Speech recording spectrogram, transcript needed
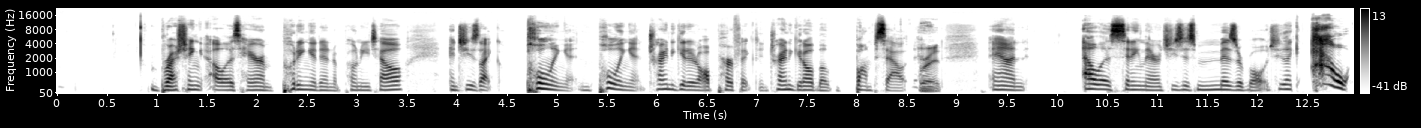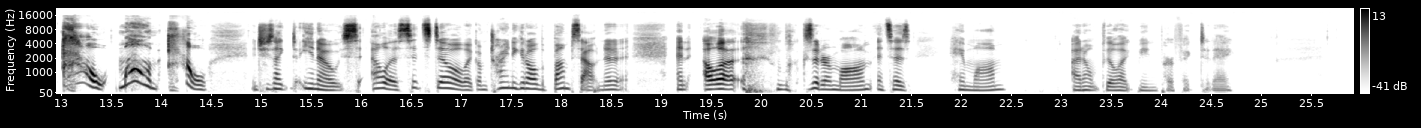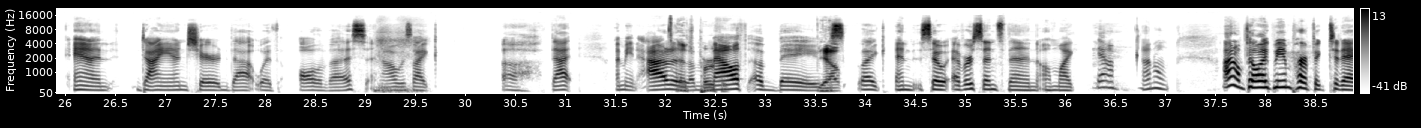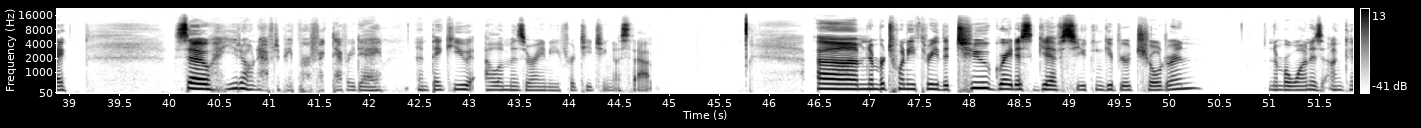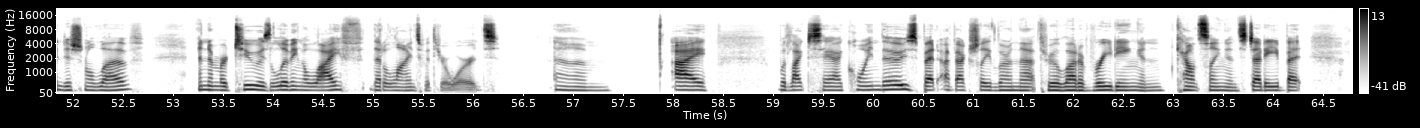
brushing Ella's hair and putting it in a ponytail, and she's like pulling it and pulling it, trying to get it all perfect and trying to get all the bumps out. And, Right. And Ella's sitting there and she's just miserable. And she's like, ow, ow, mom, ow. And she's like, you know, Ella, sit still. Like, I'm trying to get all the bumps out. And, Ella looks at her mom and says, hey, mom, I don't feel like being perfect today. And Diane shared that with all of us. And I was like, oh, that, I mean, out of That's the perfect. mouth of babes. Yep. Like, and so ever since then, I'm like, yeah, I don't, I don't feel like being perfect today. So you don't have to be perfect every day. And thank you, Ella Mizrarini, for teaching us that. Um, number 23, the two greatest gifts you can give your children. Number one is unconditional love. And number two is living a life that aligns with your words. Um, I would like to say I coined those, but I've actually learned that through a lot of reading and counseling and study. But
